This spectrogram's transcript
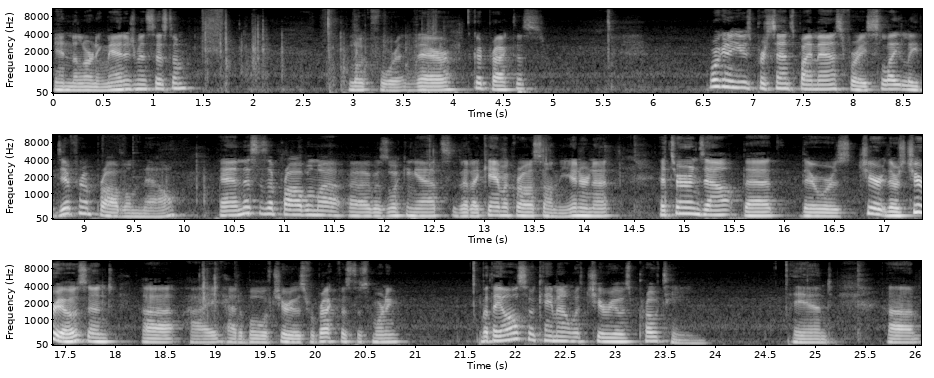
in the learning management system. Look for it there. Good practice. We're going to use percents by mass for a slightly different problem now. And this is a problem I, I was looking at that I came across on the internet. It turns out that there was Cheer there's Cheerios, and uh, I had a bowl of Cheerios for breakfast this morning. But they also came out with Cheerios protein. And um,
